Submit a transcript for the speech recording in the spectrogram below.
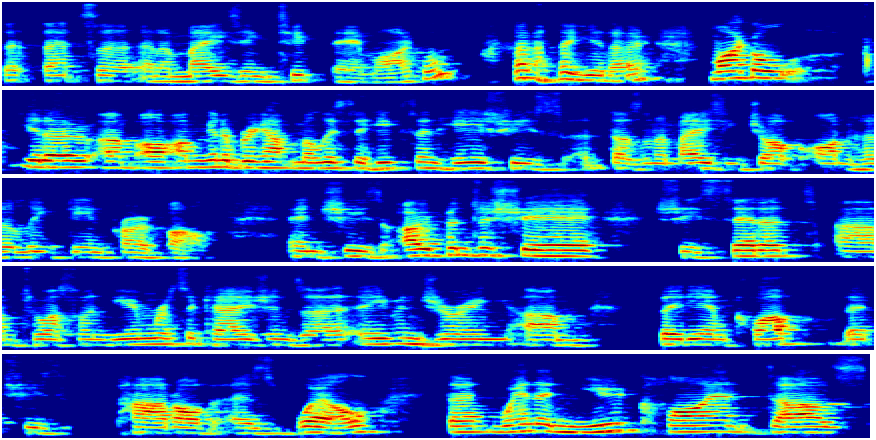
that that's a, an amazing tip there, Michael. you know, Michael. You know, um, I'm going to bring up Melissa Hickson here. She's does an amazing job on her LinkedIn profile and she's open to share. She said it um, to us on numerous occasions, uh, even during um, BDM Club that she's part of as well. That when a new client does,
